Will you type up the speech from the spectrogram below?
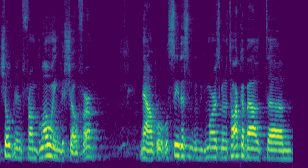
children from blowing the shofar. Now, we'll see this, Gemara is going to talk about um,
